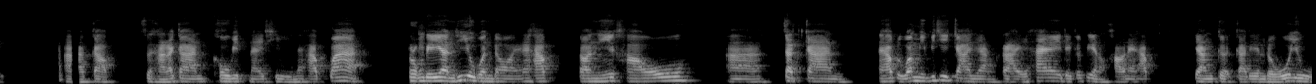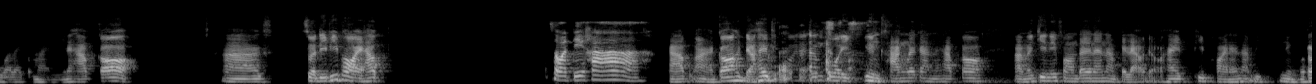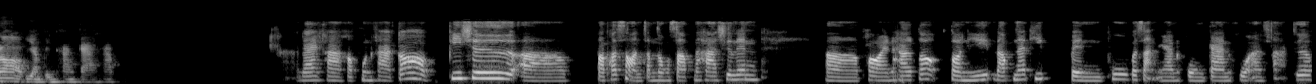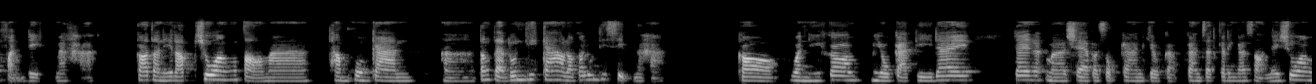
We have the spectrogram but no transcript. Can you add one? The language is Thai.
กับสถานการณ์โควิด -19 นะครับ ว่าโรงเรียนที่อยู่บนดอยนะครับ ตอนนี้เขาจัดการนะครับ หรือว่ามีวิธีการอย่างไรให้เด็กนักเรียนของเขานะครับ ยังเกิดการเรียนรู้อยู่อะไรประมาณนี้นะครับ ก็ วัสดีพี่พลอยครับ สวัสดีค่ะ ครับ อ่า ก็เดี๋ยวให้พี่พลอยแนะนำตัวอีกหนึ่งครั้งแล้วกันนะครับ ก็อ่าเมื่อกี้นี้ฟอร์มได้แนะนำไปแล้วเดี๋ยวให้พี่พลอยแนะนำอีกหนึ่งรอบอย่างเป็นทางการครับ ได้ค่ะขอบคุณค่ะ ก็พี่ชื่ออ่าประพัฒสอนจำนงทรัพย์นะคะ ชื่อเล่นอ่าพลอยนะคะก็ตอนนี้รับหน้าที่เป็นผู้ประสานงานโครงการครัวอาสาเกื้อฝันเด็กนะคะ ก็ตอนนี้รับช่วงต่อมาทำโครงการอ่าตั้งแต่รุ่นที่เก้าแล้วก็รุ่นที่สิบนะคะ ก็วันนี้ก็มีโอกาสดีได้ได้มาแชร์ประสบการณ์เกี่ยวกับการจัดการเรียนการสอนในช่วง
